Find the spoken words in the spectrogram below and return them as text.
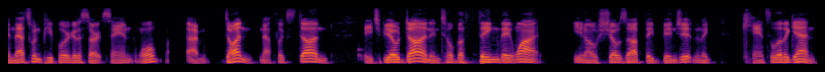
and that's when people are going to start saying, "Well, I'm done. Netflix done, HBO done." Until the thing they want, you know, shows up, they binge it and they cancel it again.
